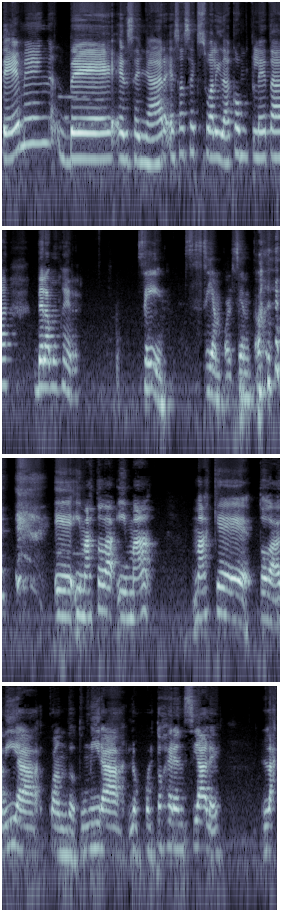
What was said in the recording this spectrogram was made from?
temen de enseñar esa sexualidad completa de la mujer? Sí, 100%. eh, y más toda, y más, más que todavía cuando tú miras los puestos gerenciales, las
